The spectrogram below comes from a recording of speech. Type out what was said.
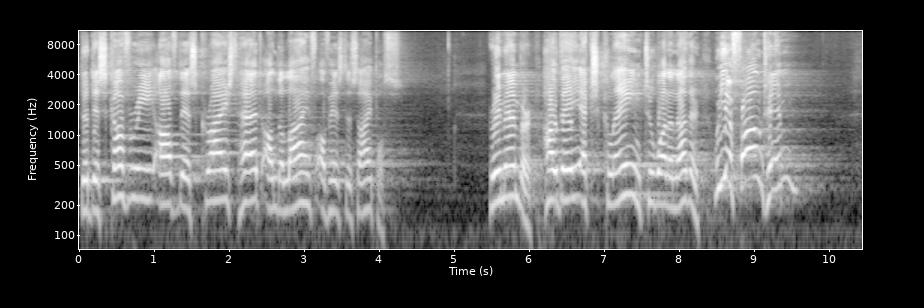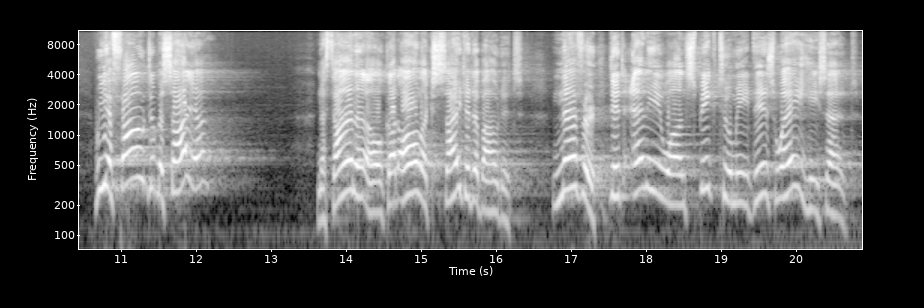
the discovery of this Christ had on the life of his disciples. Remember how they exclaimed to one another, We have found him! We have found the Messiah! Nathanael got all excited about it. Never did anyone speak to me this way, he said.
